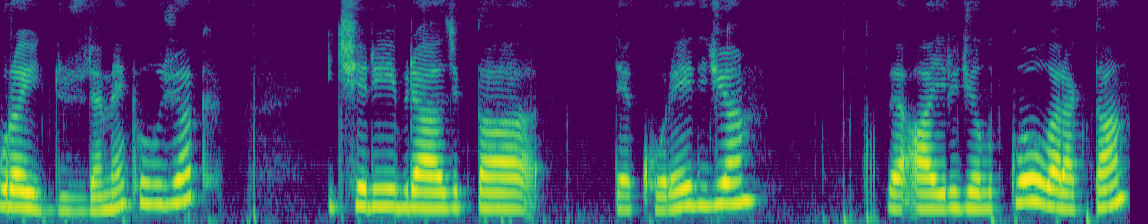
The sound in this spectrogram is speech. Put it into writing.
burayı düzlemek olacak. İçeriği birazcık daha dekore edeceğim. Ve ayrıcalıklı olaraktan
